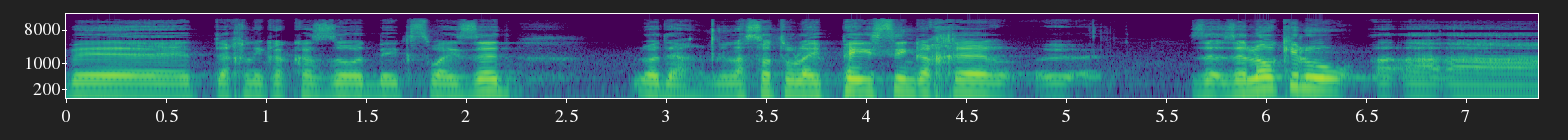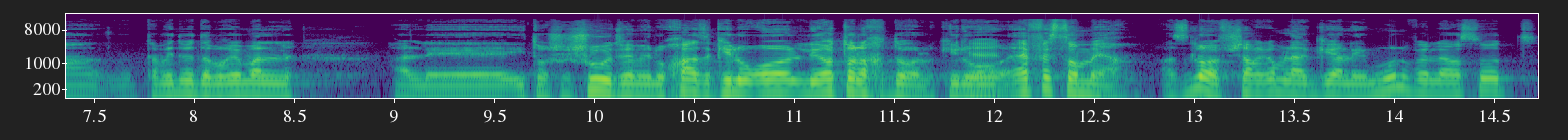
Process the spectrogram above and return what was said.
בטכניקה כזאת, ב-XYZ, לא יודע, לנסות אולי pacing אחר. זה, זה לא כאילו, ה- ה- ה- תמיד מדברים על, על אה, התאוששות ומנוחה, זה כאילו או להיות או לחדול, כאילו כן. אפס או מאה. אז לא, אפשר גם להגיע לאימון ולעשות...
